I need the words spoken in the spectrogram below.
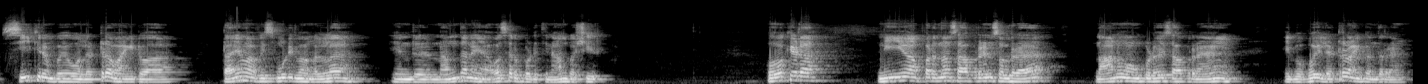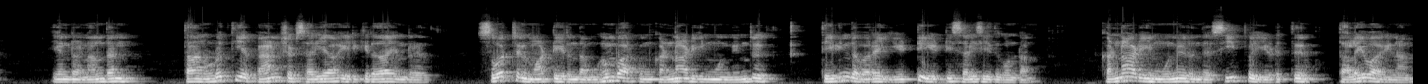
சீக்கிரம் போய் உன் லெட்டரை வாங்கிட்டு வா. டைம் ஆஃபீஸ் மூடிடுவாங்கல்ல. என்று நந்தனை அவசரப்படுத்தினான் பஷீர். ஓகேடா நீயும் அப்புறம் தான் சாப்பிட்றேன்னு சொல்கிற நானும் உன் கூடவே சாப்பிட்றேன். இப்போ போய் லெட்டர் வாங்கிட்டு வந்துடுறேன் என்ற நந்தன் தான் உடுத்திய பேண்ட் ஷர்ட் சரியாக இருக்கிறதா என்று சுவற்றில் மாட்டியிருந்த முகம் பார்க்கும் கண்ணாடியின் முன் நின்று தெரிந்தவரை எட்டி எட்டி சரி செய்து கொண்டான். கண்ணாடியின் முன்னிருந்த சீப்பை எடுத்து தலைவாரினான்.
